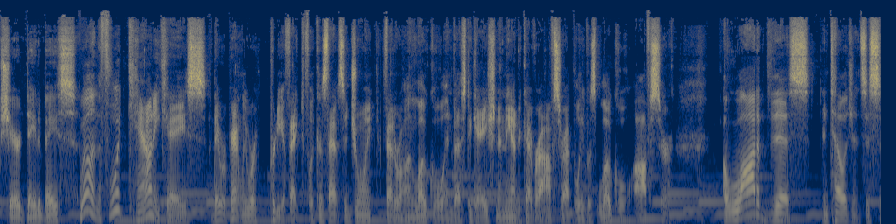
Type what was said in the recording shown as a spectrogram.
shared database? Well, in the Floyd County case, they were apparently working pretty effectively because that's a joint federal and local investigation, and the undercover officer, I believe, was local officer. A lot of this intelligence is,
